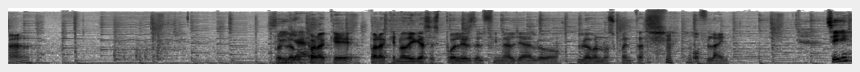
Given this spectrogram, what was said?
Ah. Sí, Pues luego ya. para que, para que no digas spoilers del final, ya luego, luego nos cuentas offline. Sí,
